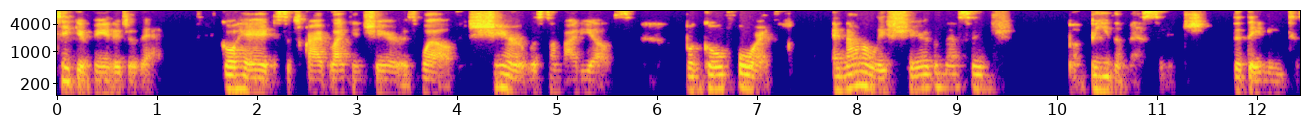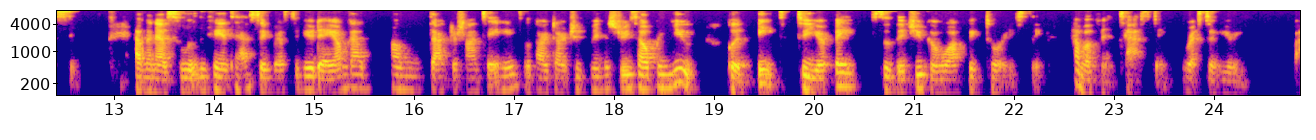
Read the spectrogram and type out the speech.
Take advantage of that. Go ahead, subscribe, like, and share as well. Share it with somebody else. But go forth and not only share the message, but be the message that they need to see. Have an absolutely fantastic rest of your day. I'm God, I'm Dr. Chonta Haynes with Heart to Heart Truth Ministries, helping you put feet to your faith so that you can walk victoriously. Have a fantastic rest of your evening. Bye.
